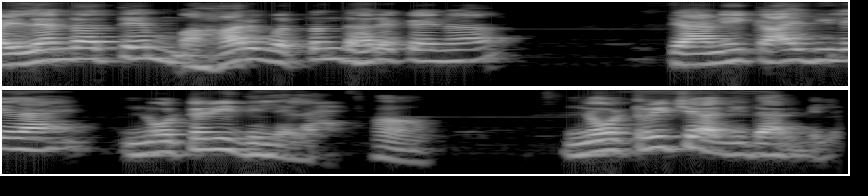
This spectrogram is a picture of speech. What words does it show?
पहिल्यांदा ते महार वतनधारक आहे ना त्यांनी काय दिलेलं आहे? नोटरी दिलेला आहे. हा. नोटरीचे अधिकार दिले.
